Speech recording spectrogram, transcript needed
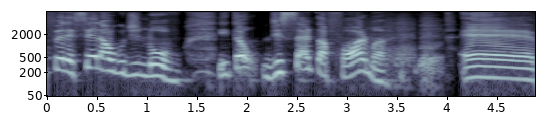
oferecer algo de novo. Então, de certa forma, é,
